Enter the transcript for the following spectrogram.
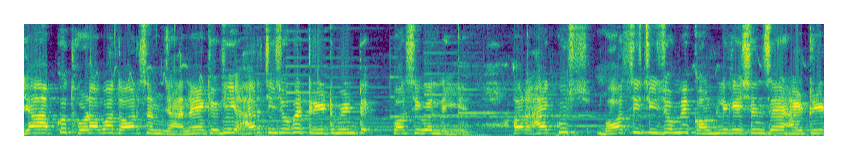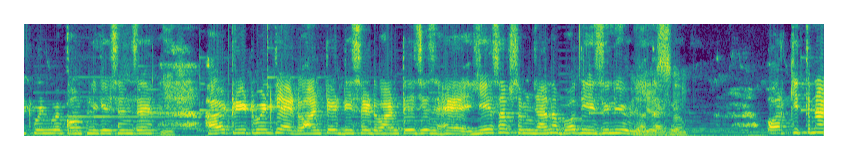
या आपको थोड़ा बहुत और समझाना है क्योंकि हर चीज़ों का ट्रीटमेंट पॉसिबल नहीं है। और हर कुछ बहुत सी चीज़ों में कॉम्प्लिकेशंस है हर ट्रीटमेंट में कॉम्प्लिकेशंस है। हर ट्रीटमेंट के एडवांटेज डिसएडवांटेजेस है ये सब समझाना बहुत ईजिली हो जाता है और कितना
